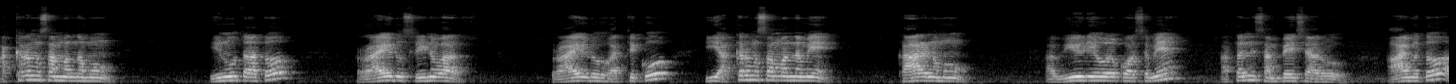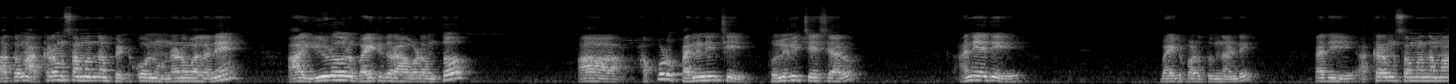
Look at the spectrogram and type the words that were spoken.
అక్రమ సంబంధము. ఇనూతాతో రాయుడు శ్రీనివాస్ రాయుడు హత్యకు ఈ అక్రమ సంబంధమే కారణము. ఆ వీడియోల కోసమే అతన్ని చంపేశారు. ఆమెతో అతను అక్రమ సంబంధం పెట్టుకొని ఉండడం వల్లనే ఆ వీడియోలు బయటకు రావడంతో ఆ అప్పుడు పని నుంచి తొలగిచ్చేశారు. అనేది బయటపడుతుందండి. అది అక్రమ సంబంధమా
